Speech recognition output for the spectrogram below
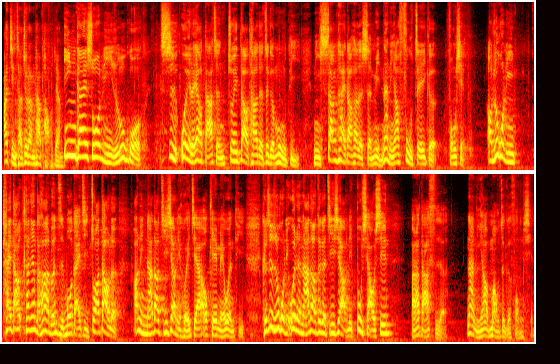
啊！警察就让他跑，这样应该说，你如果是为了要达成追到他的这个目的，你伤害到他的生命，那你要负这一个风险哦。如果你开刀开枪打他的轮子，摸歹几抓到了，啊，你拿到绩效，你回家 OK 没问题。可是如果你为了拿到这个绩效，你不小心把他打死了，那你要冒这个风险。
